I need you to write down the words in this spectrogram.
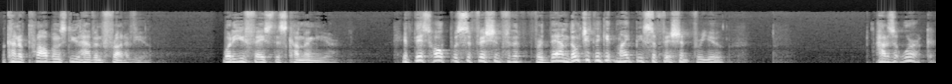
What kind of problems do you have in front of you? What do you face this coming year? If this hope was sufficient for, the, for them, don't you think it might be sufficient for you? How does it work?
